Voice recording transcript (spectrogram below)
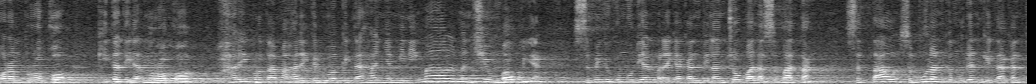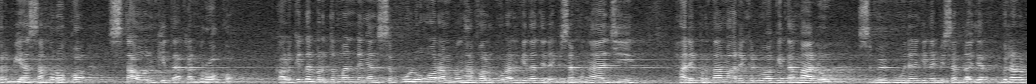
orang perokok, kita tidak merokok. Hari pertama, hari kedua kita hanya minimal mencium baunya. Seminggu kemudian mereka akan bilang cobalah sebatang. Setahun, sebulan kemudian kita akan terbiasa merokok, setahun kita akan merokok. Kalau kita berteman dengan 10 orang penghafal Quran kita tidak bisa mengaji, Hari pertama, hari kedua kita malu, seminggu kemudian kita bisa belajar belajar,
